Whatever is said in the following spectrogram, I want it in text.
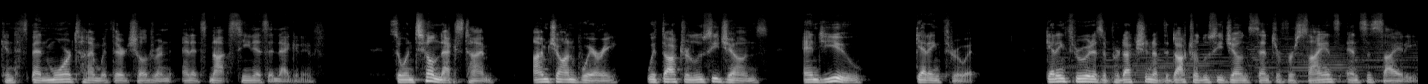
can spend more time with their children and it's not seen as a negative. So until next time, I'm John Bwarie with Dr. Lucy Jones and you getting through it. Getting Through It is a production of the Dr. Lucy Jones Center for Science and Society.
